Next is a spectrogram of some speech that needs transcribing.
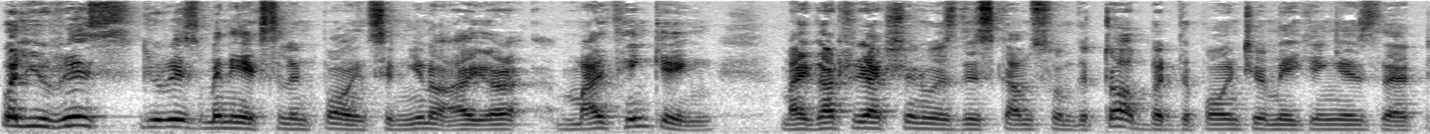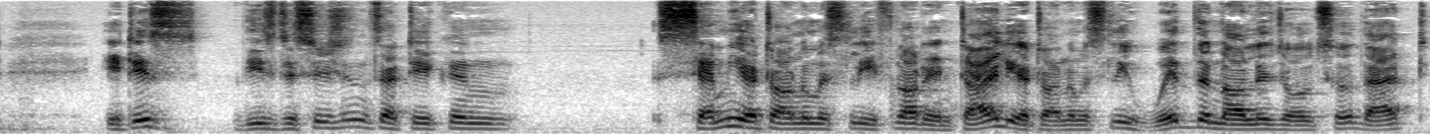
well you raise you raise many excellent points and you know I, my thinking my gut reaction was this comes from the top but the point you're making is that it is these decisions are taken semi autonomously, if not entirely autonomously, with the knowledge also that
